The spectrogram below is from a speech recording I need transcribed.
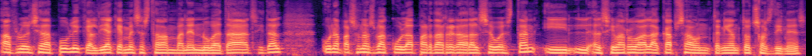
afluència de públic, el dia que més estaven venent novetats i tal, una persona es va colar per darrere del seu stand i els hi va robar la capsa on tenien tots els diners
